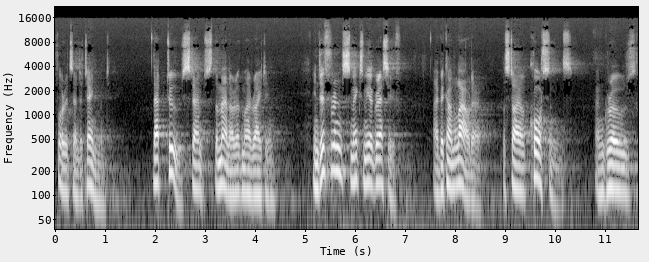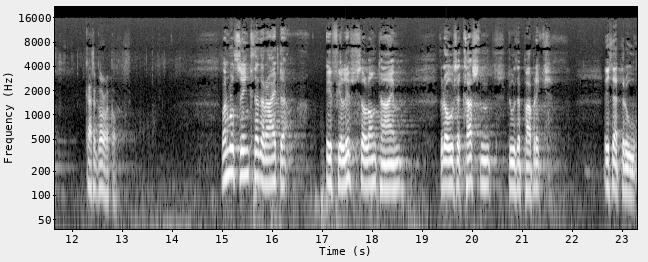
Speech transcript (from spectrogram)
for its entertainment. That too stamps the manner of my writing. Indifference makes me aggressive. I become louder. The style coarsens and grows categorical. One would think that a writer if he lives a long time, grows accustomed to the public. Is that true?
